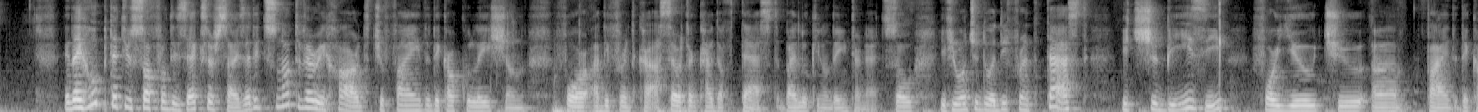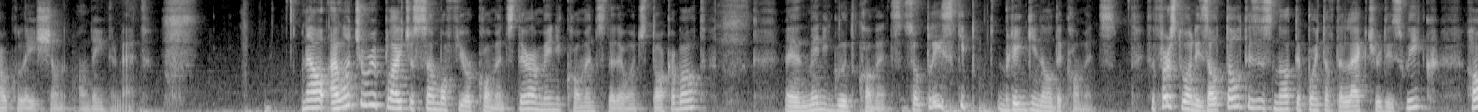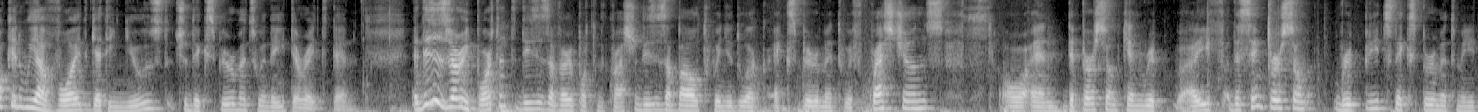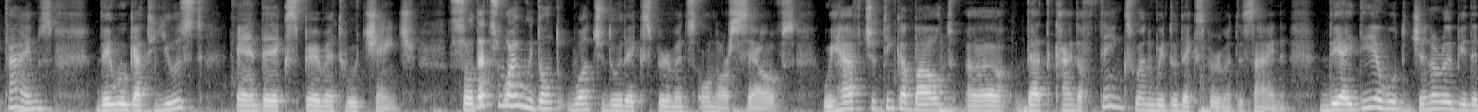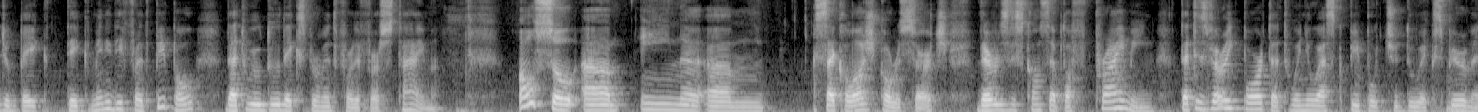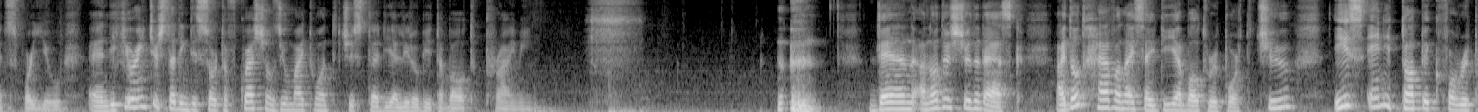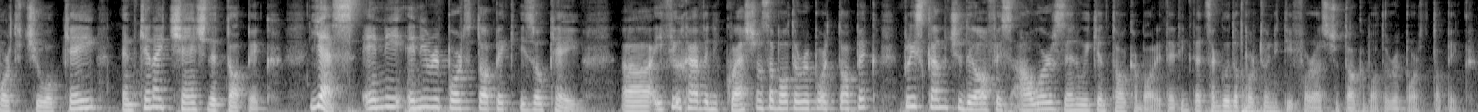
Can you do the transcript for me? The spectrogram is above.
And I hope that you saw from this exercise that it's not very hard to find the calculation for a different, a certain kind of test by looking on the internet. So if you want to do a different test, it should be easy for you to um, find the calculation on the internet. Now, I want to reply to some of your comments. There are many comments that I want to talk about and many good comments. So please keep bringing on the comments. The first one is, although this is not the point of the lecture this week, how can we avoid getting used to the experiments when they iterate them? And this is very important. This is a very important question. This is about when you do an experiment with questions, or and the person can, uh, if the same person repeats the experiment many times, they will get used and the experiment will change. So that's why we don't want to do the experiments on ourselves we have to think about uh, that kind of things when we do the experiment design. The idea would generally be that you make, take many different people that will do the experiment for the first time. Also, um, in uh, um, psychological research, there is this concept of priming that is very important when you ask people to do experiments for you. And if you're interested in this sort of questions, you might want to study a little bit about priming. Then another student asked, I don't have a nice idea about report 2. Is any topic for report 2 okay? And can I change the topic? Yes, any, any report topic is okay. Uh, if you have any questions about the report topic, please come to the office hours and we can talk about it. I think that's a good opportunity for us to talk about the report topic.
